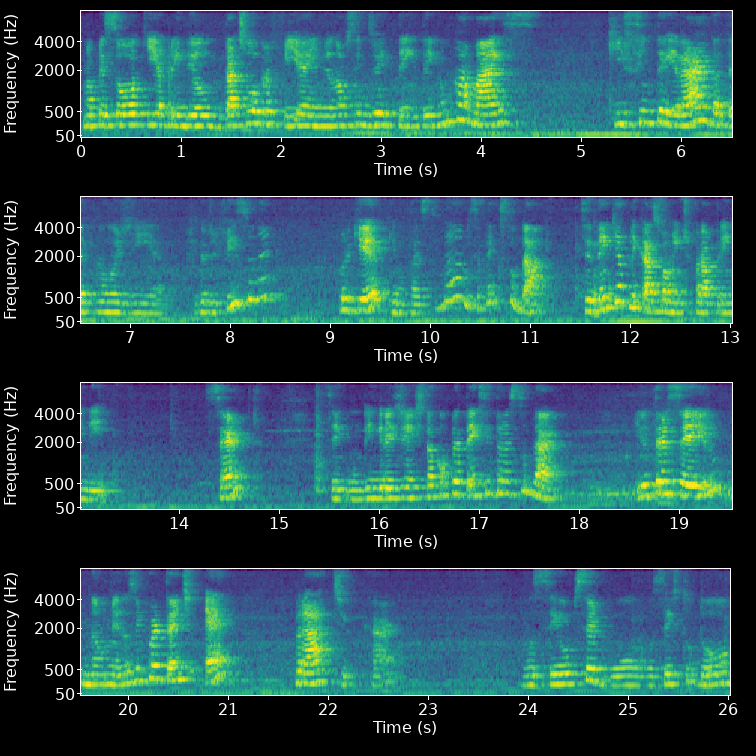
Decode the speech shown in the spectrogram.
uma pessoa que aprendeu datilografia em 1980 e nunca mais quis se inteirar da tecnologia. Fica difícil, né? Por quê? Porque não está estudando, você tem que estudar. Você tem que aplicar sua mente para aprender, certo? Segundo ingrediente da competência, então, é estudar. E o terceiro, não menos importante, é praticar. Você observou, você estudou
